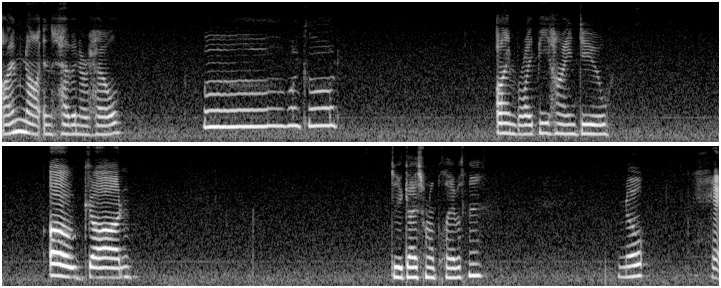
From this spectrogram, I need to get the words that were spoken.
I'm not in heaven or hell. Oh my god. I'm right behind you. Oh god. Do you guys want to play with me? Nope.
